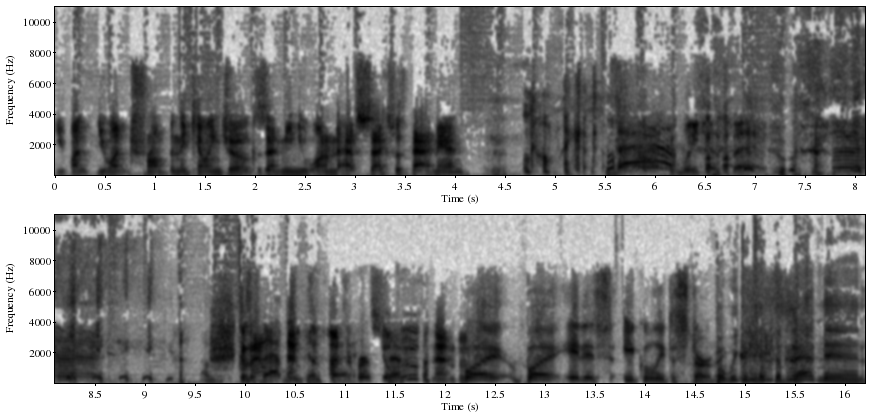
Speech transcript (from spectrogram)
You want you want Trump in the Killing Joke? Does that mean you want him to have sex with Batman? Oh my goodness. That we can say. Because that, That that's a controversial That's- move in that movie. But but it is equally disturbing. But we can take the Batman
